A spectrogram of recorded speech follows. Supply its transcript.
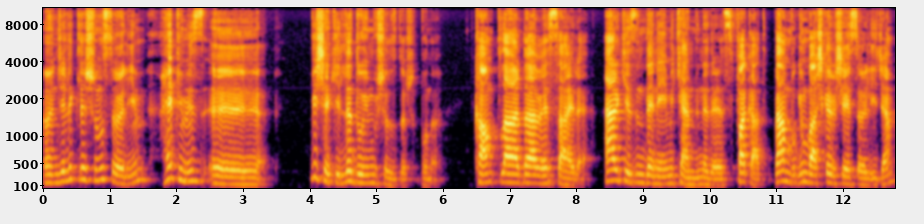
Öncelikle şunu söyleyeyim. Hepimiz e, bir şekilde duymuşuzdur bunu. Kamplarda vesaire. Herkesin deneyimi kendine deriz. Fakat ben bugün başka bir şey söyleyeceğim.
